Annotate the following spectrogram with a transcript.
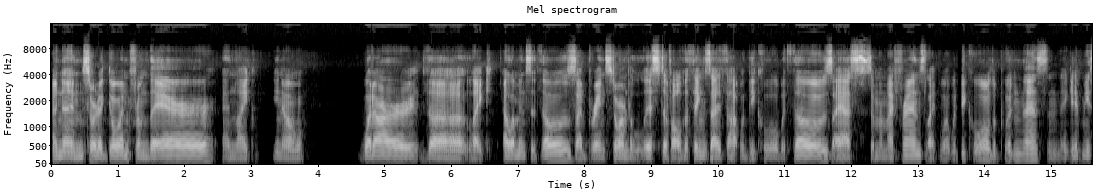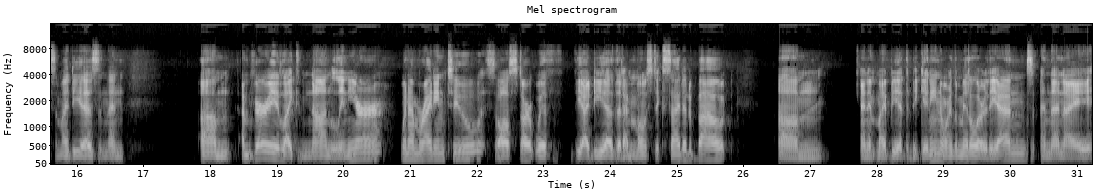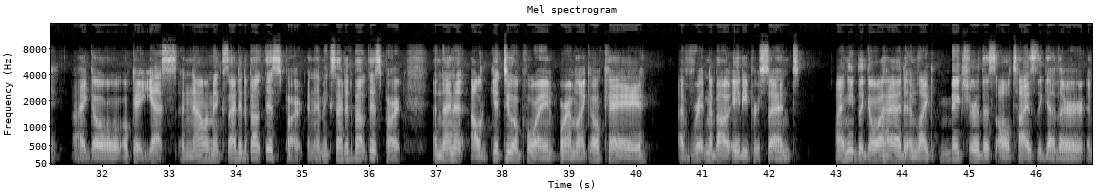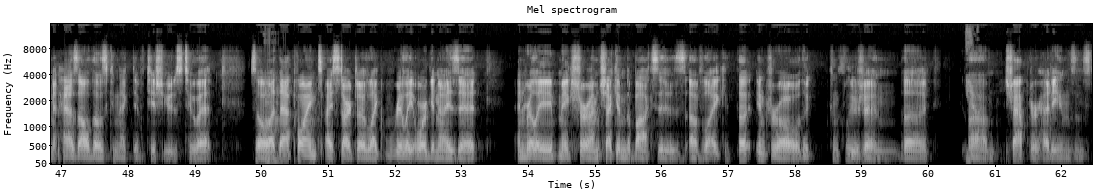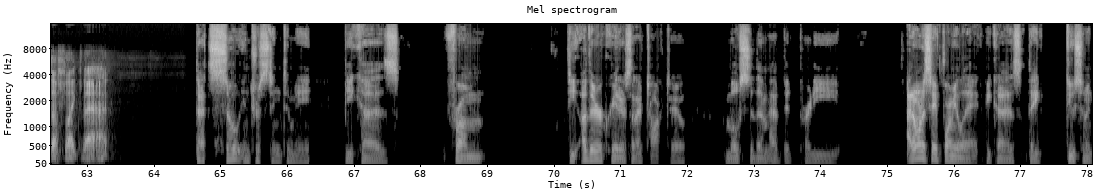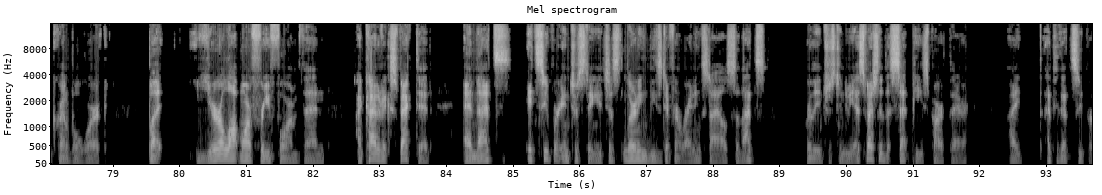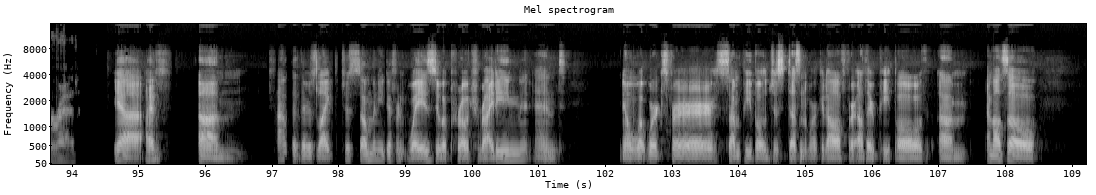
and then sort of going from there and like, you know, what are the like elements of those? I brainstormed a list of all the things I thought would be cool with those. I asked some of my friends like what would be cool to put in this and they gave me some ideas and then Um, I'm very like non-linear when I'm writing too. So I'll start with the idea that I'm most excited about. Um, and it might be at the beginning or the middle or the end. And then I I go, okay, yes, and now I'm excited about this part, and I'm excited about this part. And then it, I'll get to a point where I'm like, okay, I've written about 80%. I need to go ahead and like make sure this all ties together and it has all those connective tissues to it. So mm-hmm. at that point, I start to like really organize it and really make sure I'm checking the boxes of like the intro, the conclusion, the yeah. um, chapter headings, and stuff like that. That's so interesting to me because from the other creators that I've talked to, most of them have been pretty. I don't want to say formulaic because they do some incredible work, but you're a lot more freeform than I kind of expected, and that's it's super interesting. It's just learning these different writing styles. So that's really interesting to me, especially the set piece part there. I I think that's super rad. Yeah, I've um, found that there's like just so many different ways to approach writing, and you know what works for some people just doesn't work at all for other people. Um, I'm also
